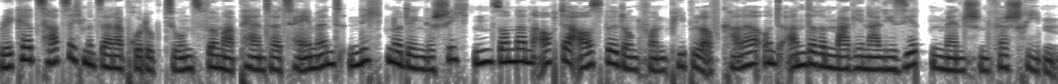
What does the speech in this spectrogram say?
Ricketts hat sich mit seiner Produktionsfirma Pantertainment nicht nur den Geschichten, sondern auch der Ausbildung von People of Color und anderen marginalisierten Menschen verschrieben.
